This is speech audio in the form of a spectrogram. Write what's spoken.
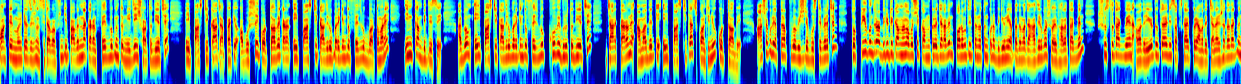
কন্টেন্ট মনিটাইজেশন সেট আপ অপশনটি পাবেন না। কারণ ফেসবুক কিন্তু নিজেই শর্ত দিয়েছে এই পাঁচটি কাজ আপনাকে অবশ্যই করতে হবে। কারণ এই পাঁচটি কাজের উপরে কিন্তু ফেসবুক বর্তমানে ইনকাম দিতেছে এবং এই পাঁচটি কাজের উপরে কিন্তু ফেসবুক খুবই গুরুত্ব দিয়েছে, যার কারণে আমাদেরকে এই পাঁচটি কাজ কন্টিনিউ করতে হবে। আশা করি আপনারা পুরো বিষয়টি বুঝতে পেরেছেন। তো প্রিয় বন্ধুরা, ভিডিওটি কেমন হলো অবশ্যই কমেন্ট করে জানাবেন। পরবর্তীতে নতুন কোনো ভিডিও নিয়ে আপনাদের মাঝে হাজির হব। সবাই ভালো থাকবেন, সুস্থ থাকবেন। আমাদের ইউটিউব চ্যানেলটি সাবস্ক্রাইব করে আমাদের চ্যানেলের সাথে থাকবেন।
